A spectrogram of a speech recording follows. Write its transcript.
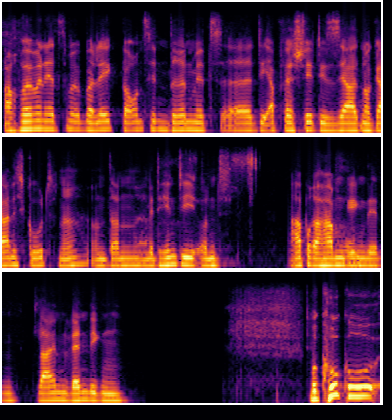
Auch wenn man jetzt mal überlegt, bei uns hinten drin mit äh, die Abwehr steht dieses Jahr halt noch gar nicht gut, ne? Und dann ja. mit Hinti und Abraham ja. gegen den kleinen, wendigen Mukoku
